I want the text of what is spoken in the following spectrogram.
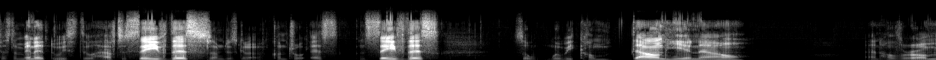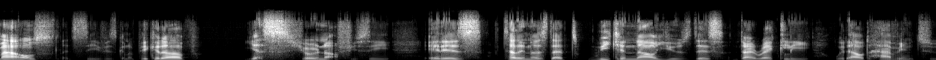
just a minute, we still have to save this. So I'm just gonna control S and save this. So when we come down here now and hover our mouse, let's see if it's gonna pick it up. Yes, sure enough, you see, it is telling us that we can now use this directly without having to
